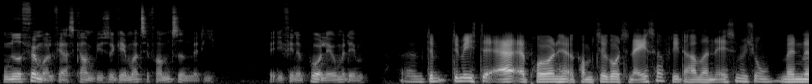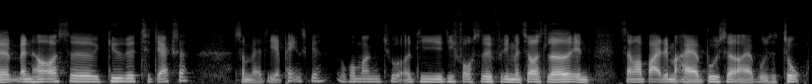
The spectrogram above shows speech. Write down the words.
175 gram, de så gemmer til fremtiden, hvad de, hvad de finder på at lave med dem. Øh, Det, det meste er, at prøverne her kommer til at gå til NASA, fordi der har været en NASA-mission. Men mm. øh, man har også øh, givet lidt til JAXA, som er det japanske rumagentur, og de, de får så lidt, fordi man så også lavet en samarbejde med Hayabusa og Hayabusa 2,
